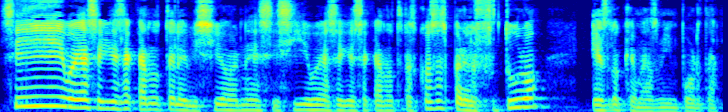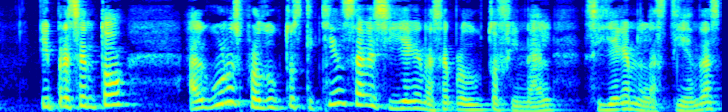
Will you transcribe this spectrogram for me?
sí, voy a seguir sacando televisiones y sí, voy a seguir sacando otras cosas, pero el futuro es lo que más me importa. Y presentó algunos productos que quién sabe si lleguen a ser producto final, si llegan a las tiendas,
